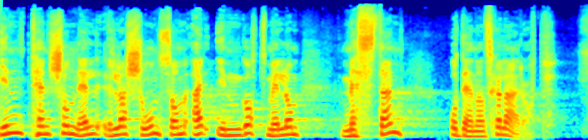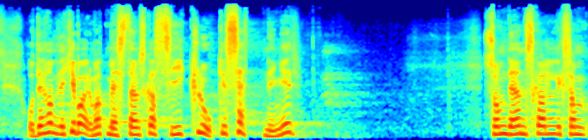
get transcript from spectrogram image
intensjonell relasjon som er inngått mellom mesteren og den han skal lære opp. Og Det handler ikke bare om at mesteren skal si kloke setninger. Som den skal liksom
